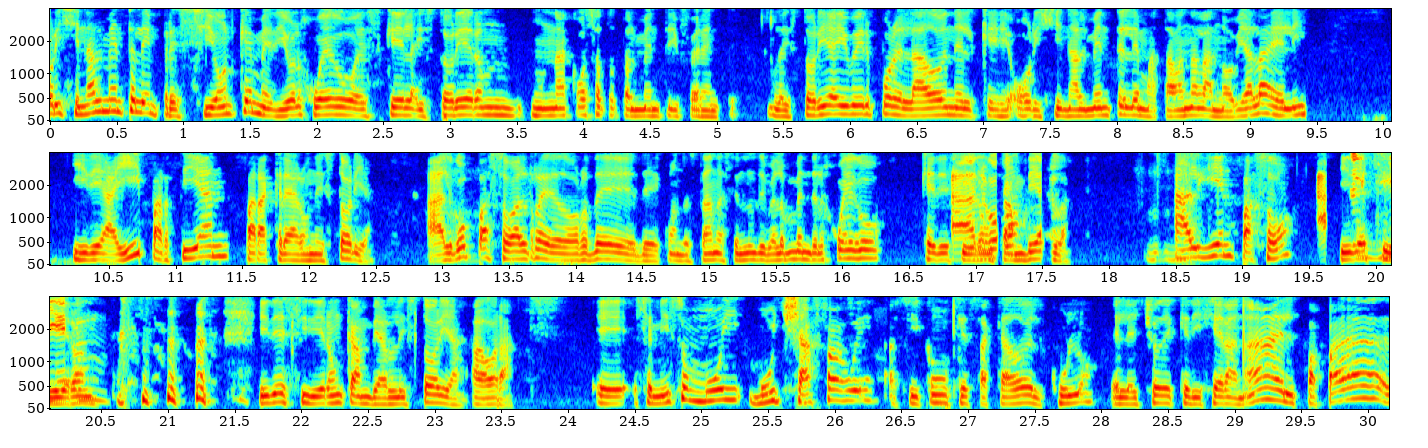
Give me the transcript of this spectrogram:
originalmente la impresión que me dio el juego es que la historia era una cosa totalmente diferente. La historia iba a ir por el lado en el que originalmente le mataban a la novia a la Ellie y de ahí partían para crear una historia. Algo pasó alrededor de, cuando estaban haciendo el development del juego que decidieron cambiarla. Alguien pasó y decidieron, y decidieron cambiar la historia. Ahora, eh, se me hizo muy, muy chafa, güey, así como que sacado del culo el hecho de que dijeran, ah, el papá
